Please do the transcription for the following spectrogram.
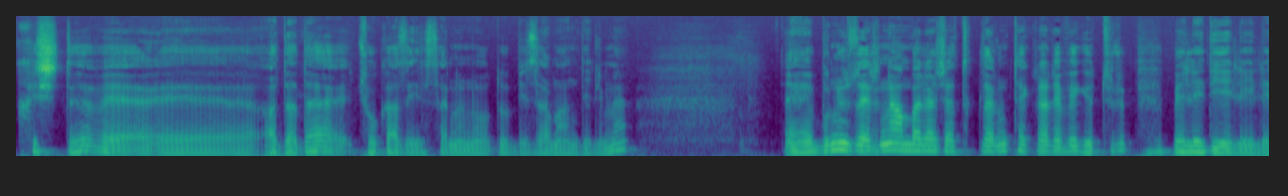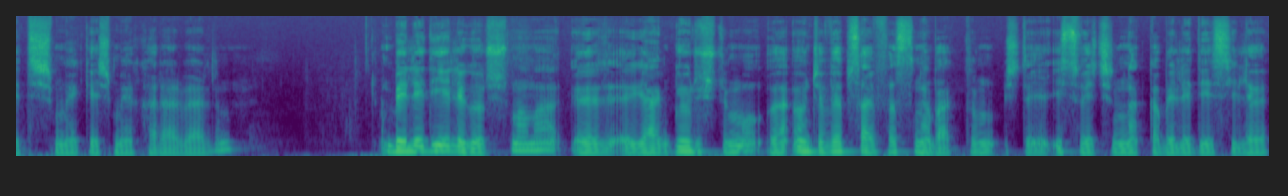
kıştı ve e, adada çok az insanın olduğu bir zaman dilimi. E, bunun üzerine ambalaj atıklarını tekrar eve götürüp belediye ile iletişime geçmeye karar verdim belediyeyle görüştüm ama e, e, yani görüştüm. E, önce web sayfasına baktım. İşte İsveç'in Nakka Belediyesi ile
